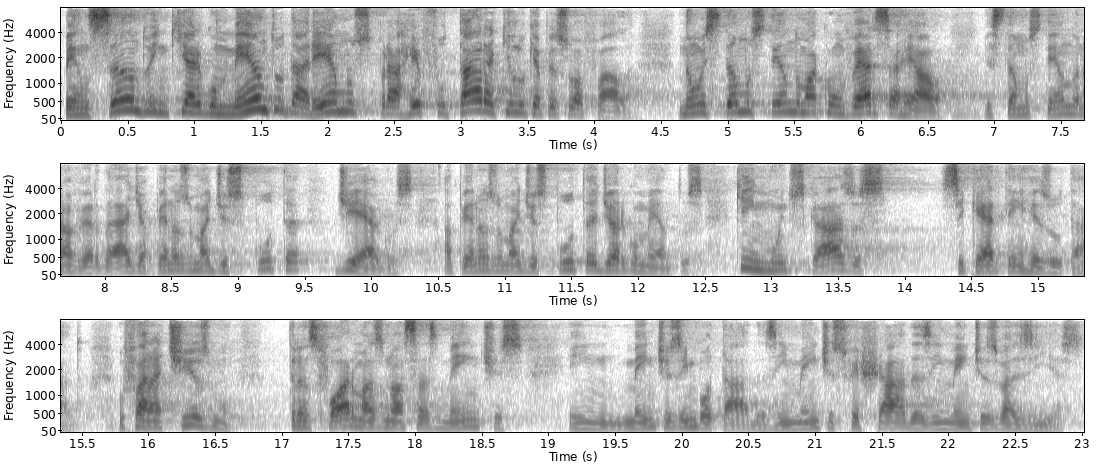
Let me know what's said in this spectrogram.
pensando em que argumento daremos para refutar aquilo que a pessoa fala. Não estamos tendo uma conversa real, estamos tendo, na verdade, apenas uma disputa de egos, apenas uma disputa de argumentos, que em muitos casos sequer tem resultado. O fanatismo transforma as nossas mentes em mentes embotadas, em mentes fechadas, em mentes vazias.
